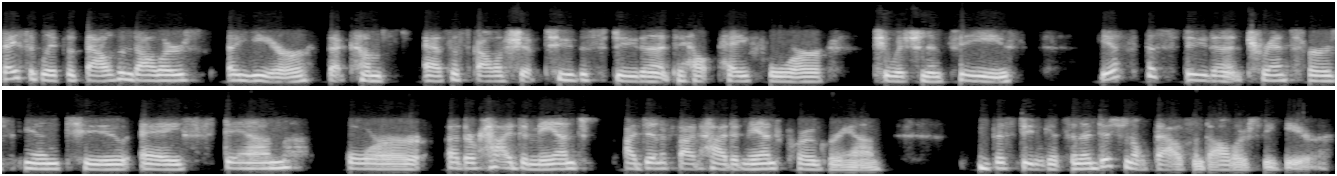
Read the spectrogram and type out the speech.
basically, it's a $1,000 a year that comes as a scholarship to the student to help pay for tuition and fees. If the student transfers into a STEM or other high demand, identified high demand program, the student gets an additional $1,000 a year.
